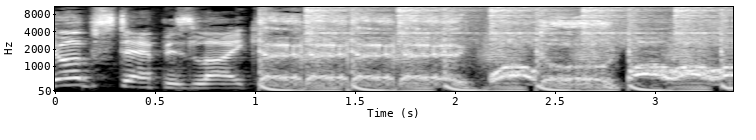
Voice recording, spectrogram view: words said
dubstep is like.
